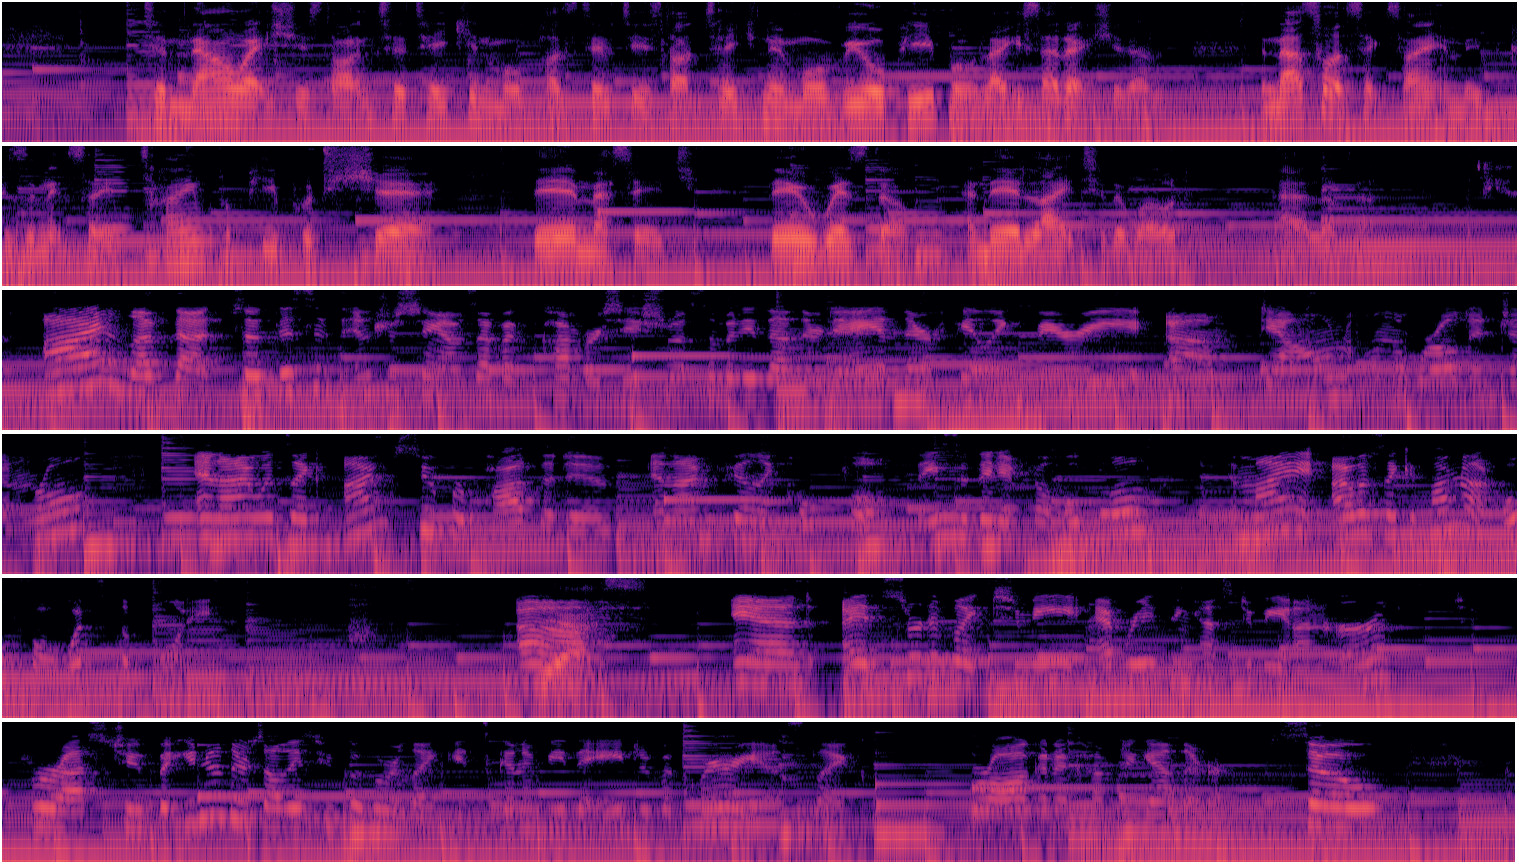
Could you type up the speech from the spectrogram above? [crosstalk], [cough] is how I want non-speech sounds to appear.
to now actually starting to take in more positivity, start taking in more real people, like you said, actually. And that's what's exciting me because then it's a time for people to share their message their wisdom and their light to the world. I love that. I love that. So this is interesting. I was having a conversation with somebody the other day, and they're feeling very um, down on the world in general. And I was like, I'm super positive, and I'm feeling hopeful. They said they didn't feel hopeful, and my I was like, if I'm not hopeful, what's the point? Um, yes. And it's sort of like to me, everything has to be unearthed for us too. but you know there's all these people who are like it's going to be the age of aquarius like we're all going to come together so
